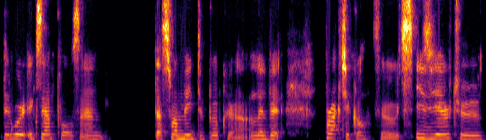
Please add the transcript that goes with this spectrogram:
there were examples, and that's what made the book uh, a little bit practical. So it's easier to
